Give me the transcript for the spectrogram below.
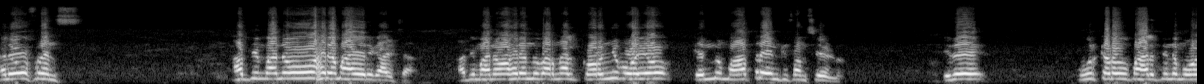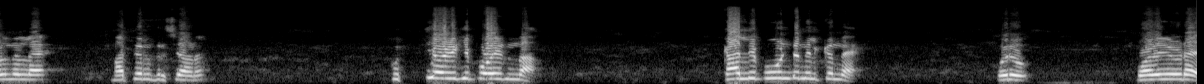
ഹലോ ഫ്രണ്ട്സ് അതിമനോഹരമായ ഒരു കാഴ്ച. അതിമനോഹരം എന്ന് പറഞ്ഞാൽ കുറഞ്ഞു പോയോ എന്ന് മാത്രമേ എനിക്ക് സംശയമുള്ളൂ. ഇത് ഊർക്കടവ് പാലത്തിന്റെ മുകളിൽ നിന്നുള്ള മറ്റൊരു ദൃശ്യമാണ്. കുത്തിയൊഴുകിപ്പോയിരുന്ന കല്ലിപൂണ്ട് നിൽക്കുന്ന ഒരു പുഴയുടെ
